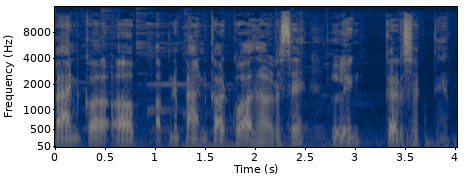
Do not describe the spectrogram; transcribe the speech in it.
पैन का अपने पैन कार्ड को आधार से लिंक कर सकते हैं।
